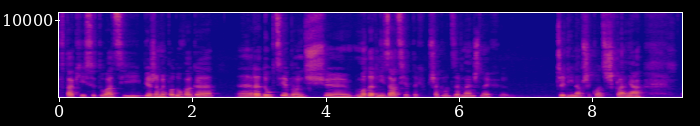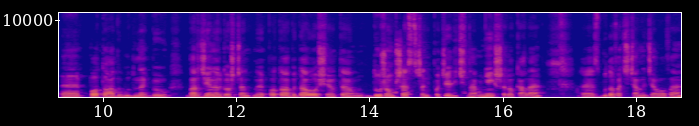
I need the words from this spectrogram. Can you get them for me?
w takiej sytuacji bierzemy pod uwagę redukcję bądź modernizację tych przegród zewnętrznych, czyli na przykład szklenia po to, aby budynek był bardziej energooszczędny, po to, aby dało się tę dużą przestrzeń podzielić na mniejsze lokale, e, zbudować ściany działowe,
